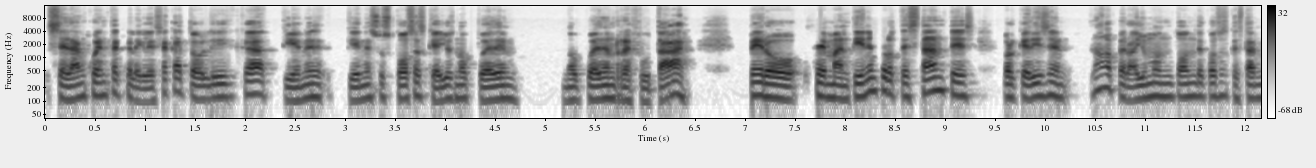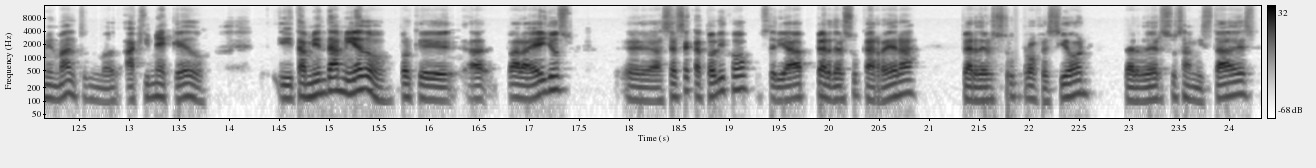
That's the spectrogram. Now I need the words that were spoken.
se dan cuenta que la Iglesia Católica tiene, tiene sus cosas que ellos no pueden no pueden refutar, pero se mantienen protestantes porque dicen, no, pero hay un montón de cosas que están bien mal, aquí me quedo. Y también da miedo, porque ah, para ellos eh, hacerse católico sería perder su carrera, perder su profesión, perder sus amistades,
